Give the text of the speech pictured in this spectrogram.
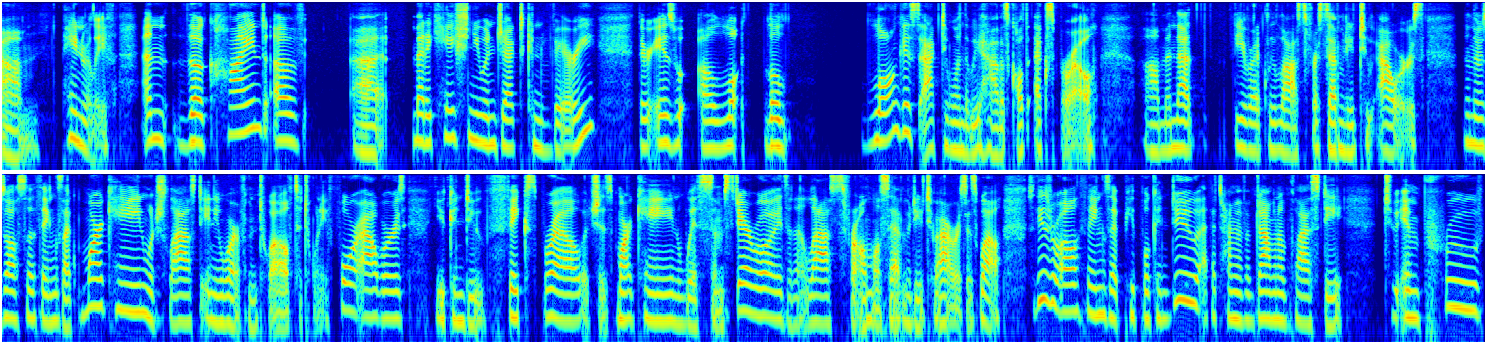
um, pain relief. And the kind of uh, medication you inject can vary. There is a lot, longest acting one that we have is called Exparel, um, and that theoretically lasts for 72 hours. Then there's also things like Marcaine, which last anywhere from 12 to 24 hours. You can do Fake Sprel, which is Marcaine with some steroids, and it lasts for almost 72 hours as well. So these are all things that people can do at the time of abdominoplasty to improve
